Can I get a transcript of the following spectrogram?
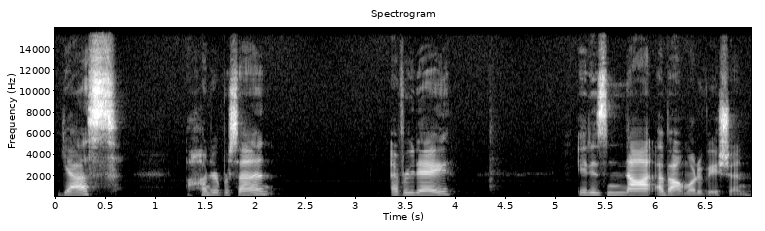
Yes, 100% every day. It is not about motivation.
